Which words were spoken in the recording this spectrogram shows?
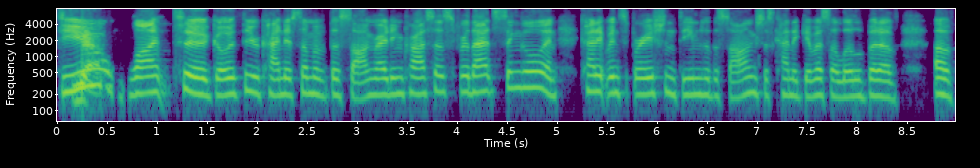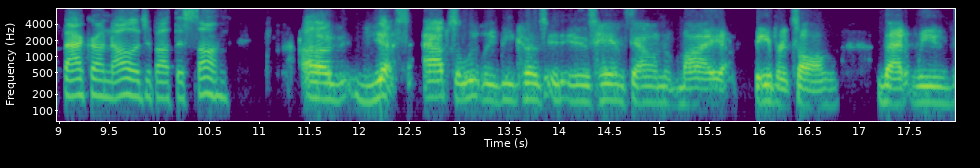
Do you Yeah. want to go through kind of some of the songwriting process for that single and kind of inspiration themes of the songs? Just kind of give us a little bit of of background knowledge about this song. Uh, yes, absolutely, because it is hands down my favorite song that we've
